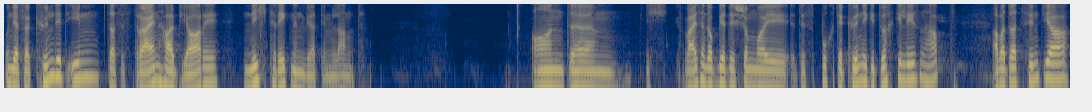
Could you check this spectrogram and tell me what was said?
und er verkündet ihm, dass es dreieinhalb Jahre nicht regnen wird im Land. Und ähm, ich weiß nicht, ob ihr das schon mal das Buch der Könige durchgelesen habt, aber dort sind ja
